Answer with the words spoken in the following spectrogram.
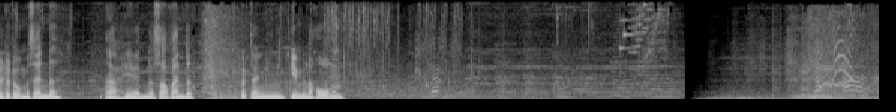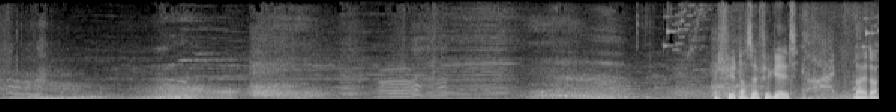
Weil dort oben ist Ende. Ah, hier hinten ist auch Ende. Gut, dann gehen wir nach oben. Es fehlt noch sehr viel Geld. Leider.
